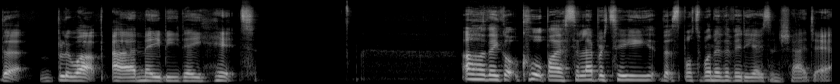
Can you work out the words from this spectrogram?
that blew up. Uh, maybe they hit oh, they got caught by a celebrity that spotted one of the videos and shared it.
